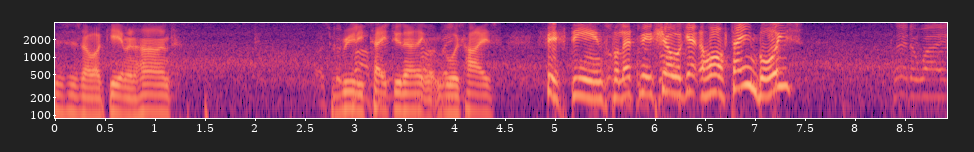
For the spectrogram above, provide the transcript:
This is our game in hand. It's really tight doing that. I think we can go as high as 15th. But let's make sure we get to half time, boys. Cleared away,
